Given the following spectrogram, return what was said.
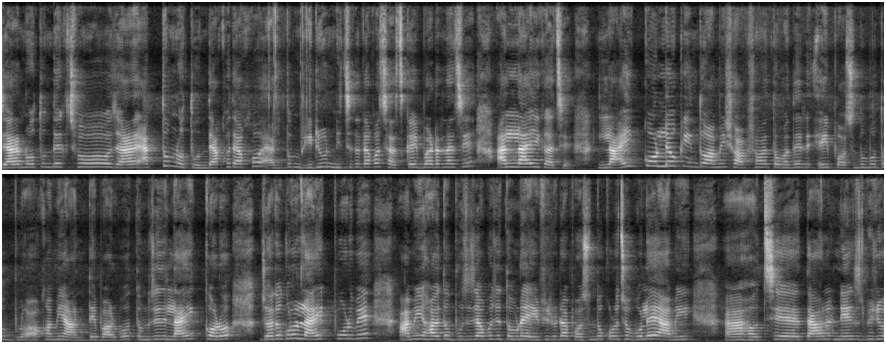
যারা নতুন দেখছ, যারা একদম নতুন, দেখো দেখো, একদম ভিডিওর নিচেতে দেখো সাবস্ক্রাইব বাটন আছে আর লাইক আছে। লাইক করলেও কিন্তু আমি সবসময় তোমাদের এই পছন্দ মতো ব্লগ আমি আনতে পারব। তোমরা যদি লাইক করো, যতগুলো লাইক পড়বে, আমি হয়তো বুঝে যাব যে তোমরা এই ভিডিওটা পছন্দ করেছ বলে আমি হচ্ছে তাহলে নেক্সট ভিডিও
